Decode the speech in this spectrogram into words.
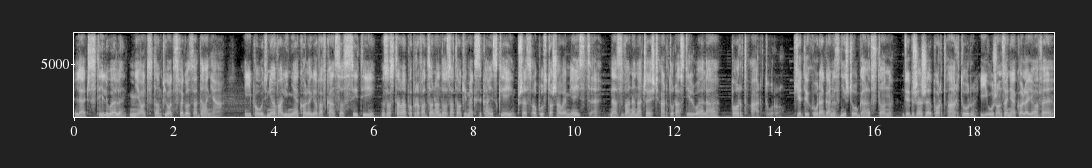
lecz Stilwell nie odstąpił od swego zadania i południowa linia kolejowa w Kansas City została poprowadzona do Zatoki Meksykańskiej przez opustoszałe miejsce, nazwane na cześć Artura Stilwella Port Arthur. Kiedy huragan zniszczył Galveston, wybrzeże Port Arthur i urządzenia kolejowe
